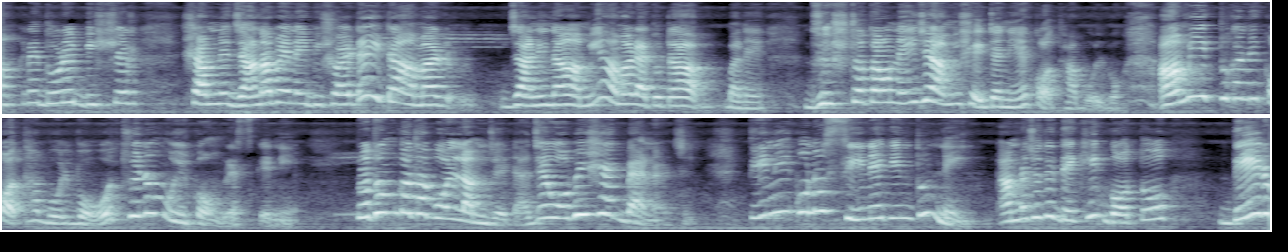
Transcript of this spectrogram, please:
আঁকড়ে ধরে বিশ্বের সামনে জানাবেন এই বিষয়টা, এটা আমার জানি না আমি, আমার এতটা মানে ধৃষ্টতাও নেই যে আমি সেইটা নিয়ে কথা বলব। আমি একটুখানি কথা বলব তৃণমূল কংগ্রেসকে নিয়ে। প্রথম কথা বললাম যেটা, যে অভিষেক ব্যানার্জি, তিনি কোনো সিনে কিন্তু নেই। আমরা যদি দেখি গত দেড়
